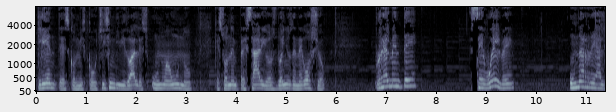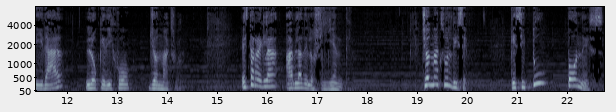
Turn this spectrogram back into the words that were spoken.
clientes, con mis coaches individuales uno a uno, que son empresarios, dueños de negocio, realmente se vuelve una realidad lo que dijo John Maxwell. Esta regla habla de lo siguiente. John Maxwell dice que si tú pones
